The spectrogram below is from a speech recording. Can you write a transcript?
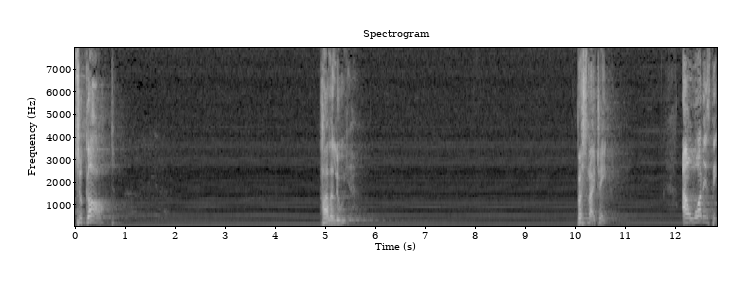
to God. Hallelujah. Verse 19. And what is the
